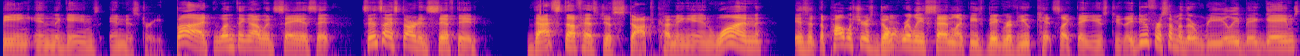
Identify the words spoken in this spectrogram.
being in the games industry. But one thing I would say is that since I started Sifted, that stuff has just stopped coming in. One is that the publishers don't really send like these big review kits like they used to. They do for some of the really big games,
